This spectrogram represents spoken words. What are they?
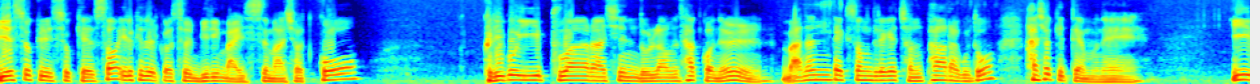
예수 그리스도께서 이렇게 될 것을 미리 말씀하셨고, 그리고 이 부활하신 놀라운 사건을 많은 백성들에게 전파하라고도 하셨기 때문에 이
